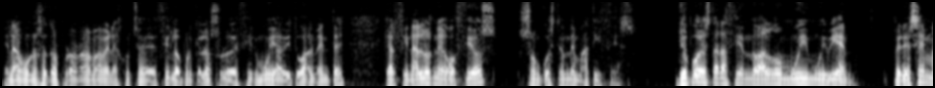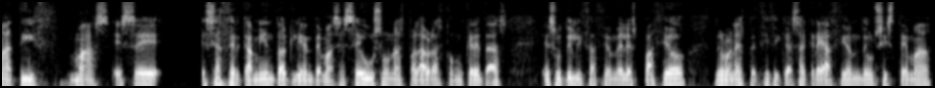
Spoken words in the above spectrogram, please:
en algunos otros programas me habían escuchado decirlo, porque lo suelo decir muy habitualmente, que al final los negocios son cuestión de matices. Yo puedo estar haciendo algo muy muy bien, pero ese matiz más, ese ese acercamiento al cliente más, ese uso de unas palabras concretas, esa utilización del espacio de una manera específica, esa creación de un sistema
